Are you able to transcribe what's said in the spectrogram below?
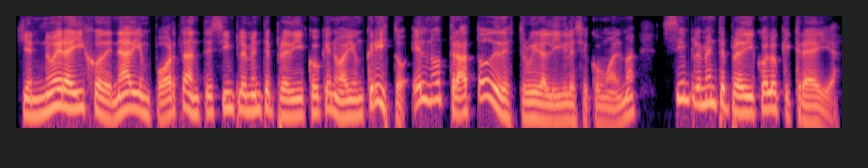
quien no era hijo de nadie importante, simplemente predicó que no hay un Cristo. Él no trató de destruir a la iglesia como alma, simplemente predicó lo que creía.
